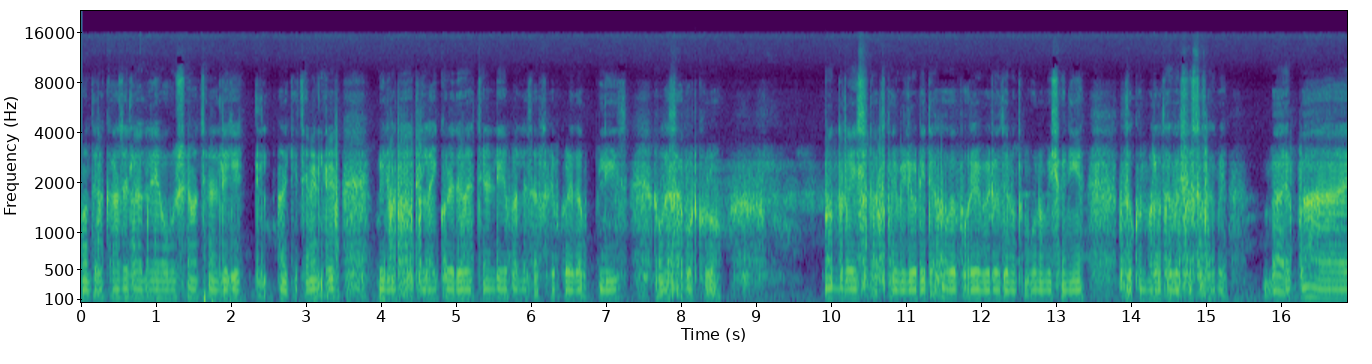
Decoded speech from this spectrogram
তোমাদের কাজে লাগলে অবশ্যই আমার চ্যানেলটিকে আর কি চ্যানেলটির ভিডিওটি লাইক করে দেবে। চ্যানেলটিকে পারলে সাবস্ক্রাইব করে দাও প্লিজ আমাকে সাপোর্ট করো। বন্ধুরা, এই ছিল আজকের ভিডিওটি দেখা হবে পরের ভিডিওতে নতুন কোনো বিষয় নিয়ে। ততক্ষণ ভালো থাকবে, সুস্থ থাকবে। বাই বাই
